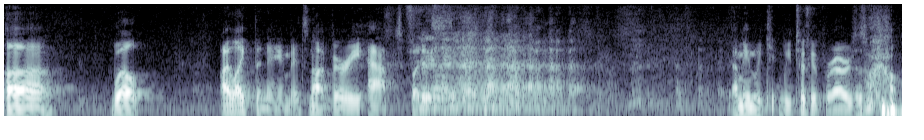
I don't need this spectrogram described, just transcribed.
uh, well, I like the name. It's not very apt, but it's. I mean, we, we took it for hours as well.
